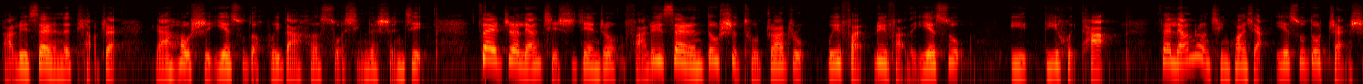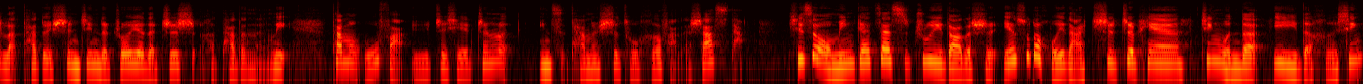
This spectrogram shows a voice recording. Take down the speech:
法律赛人的挑战，然后是耶稣的回答和所行的神迹。在这两起事件中，法律赛人都试图抓住违反律法的耶稣，以诋毁他。在两种情况下，耶稣都展示了他对圣经的卓越的知识和他的能力。他们无法与这些争论，因此他们试图合法的杀死他。其次，我们应该再次注意到的是，耶稣的回答是这篇经文的意义的核心。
